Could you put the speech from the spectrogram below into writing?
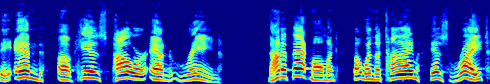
the end of his power and reign. Not at that moment, but when the time is right,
